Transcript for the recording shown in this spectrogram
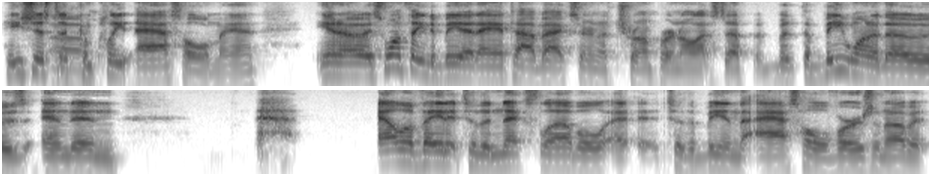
He's just a Oh. complete asshole, man. You know, it's one thing to be an anti-vaxxer and a Trumper and all that stuff, but, but to be one of those and then elevate it to the next level uh, uh, to the being the asshole version of it,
